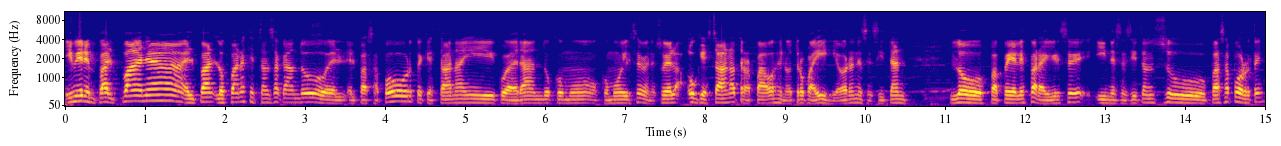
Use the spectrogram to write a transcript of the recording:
Y miren, para el pana, el pan, los panas que están sacando el, el pasaporte, que están ahí cuadrando cómo, cómo irse a Venezuela, o que están atrapados en otro país y ahora necesitan los papeles para irse y necesitan su pasaporte.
